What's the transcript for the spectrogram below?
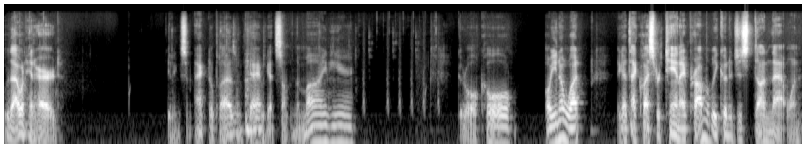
Ooh, that one hit hard. Getting some ectoplasm. Okay, we got something to mine here. Good old coal. Oh, you know what? I got that quest for tin. I probably could have just done that one.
